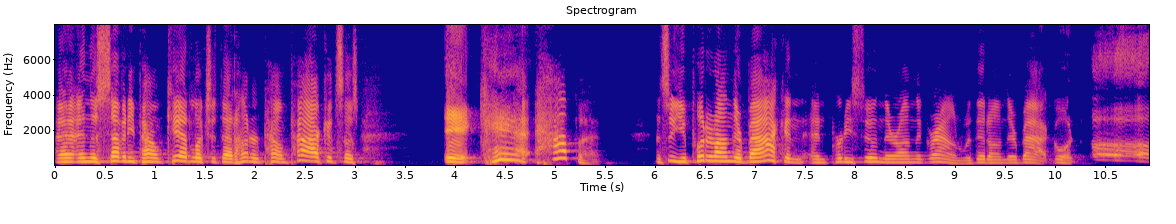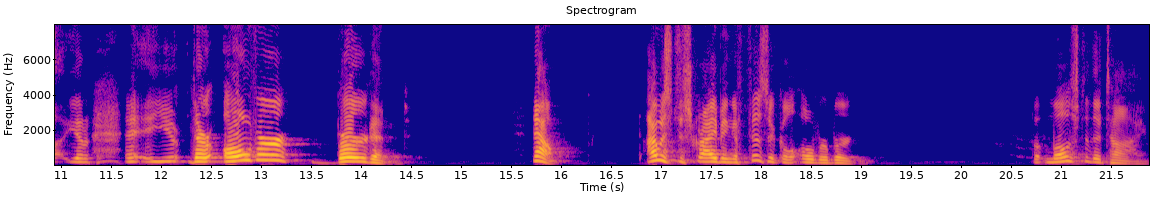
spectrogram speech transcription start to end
And the 70 pound kid looks at that 100 pound pack and says, It can't happen. And so you put it on their back, and, and pretty soon they're on the ground with it on their back, going, oh, you know, eh, you, they're overburdened. Now, I was describing a physical overburden, but most of the time,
